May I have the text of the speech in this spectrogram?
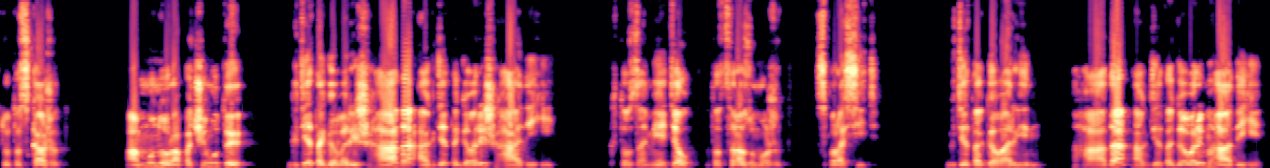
Кто-то скажет, Аммунур, а почему ты где-то говоришь гада, а где-то говоришь гадиги? Кто заметил, тот сразу может спросить. Где-то говорим гада, а где-то говорим гадиги.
